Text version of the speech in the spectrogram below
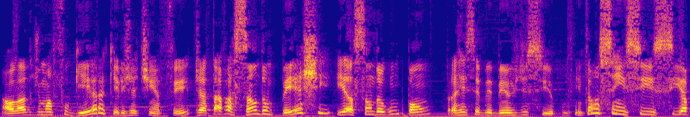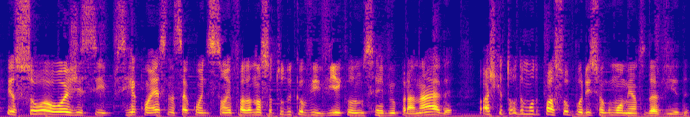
ao lado de uma fogueira que ele já tinha feito. Já estava assando um peixe e assando algum pão para receber bem os discípulos. Então, assim, se, se a pessoa hoje se, se reconhece nessa condição e fala, nossa, tudo que eu vivi, aquilo não serviu para nada, eu acho que todo mundo passou por isso em algum momento da vida.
